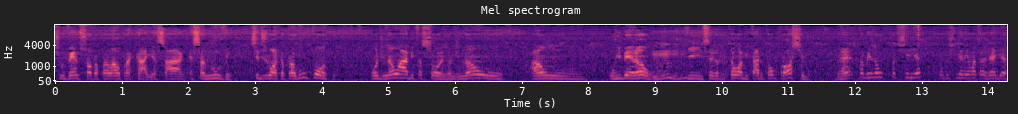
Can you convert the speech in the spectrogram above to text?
se o vento sopra para lá ou para cá, e essa, essa nuvem se desloca para algum ponto onde não há habitações, onde não há um, um ribeirão uhum. que seja tão habitado, tão próximo, né? talvez não aconteceria, não aconteceria nenhuma tragédia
